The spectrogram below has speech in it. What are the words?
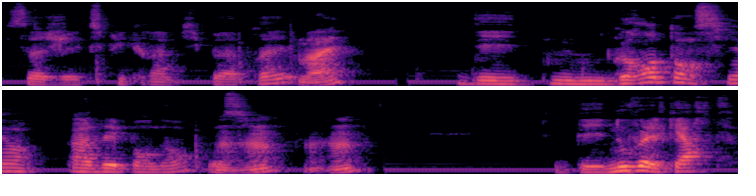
Ça, j'expliquerai un petit peu après. Ouais. Des grands anciens indépendants aussi. Mhm, mhm. Des nouvelles cartes.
